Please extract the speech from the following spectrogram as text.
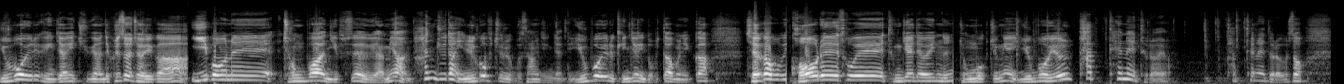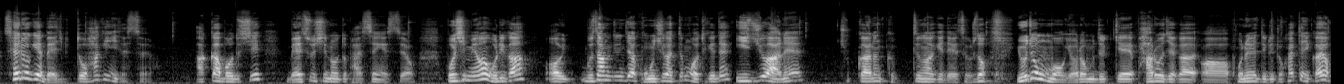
유보율이 굉장히 중요한데 그래서 저희가 이번에 정부한 입수에 의하면 한 주당 7주를 무상증자인데 유보율이 굉장히 높다 보니까 제가 보기 거래소에 등재되어 있는 종목 중에 유보율 탑 10에 들어요. 탑 10에 들어요. 그래서 세력의 매집도 확인이 됐어요. 아까 보듯이 매수 신호도 발생했어요. 보시면 우리가 어, 무상증자 공시가 뜨면 어떻게 돼? 2주 안에 주가는 급등하게 돼서 그래서 요 종목 여러분들께 바로 제가 어, 보내드리도록 할 테니까요.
